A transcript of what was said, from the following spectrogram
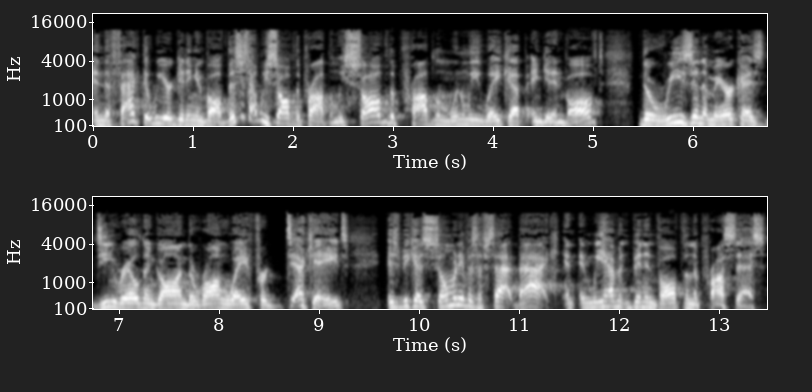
And the fact that we are getting involved, this is how we solve the problem. We solve the problem when we wake up and get involved. The reason America has derailed and gone the wrong way for decades is because so many of us have sat back and, and we haven't been involved in the process.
